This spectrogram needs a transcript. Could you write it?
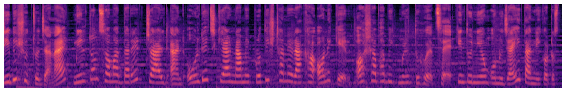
ডিবি সূত্র জানায়, মিল্টন সমাদ্দারের child and old age care নামে প্রতিষ্ঠানে রাখা অনেকের অস্বাভাবিক মৃত্যু হয়েছে, কিন্তু নিয়ম অনুযায়ী তার নিকটস্থ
